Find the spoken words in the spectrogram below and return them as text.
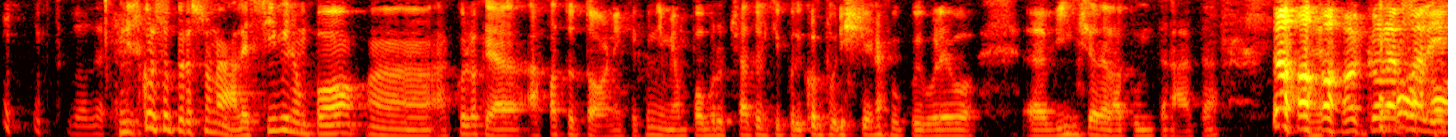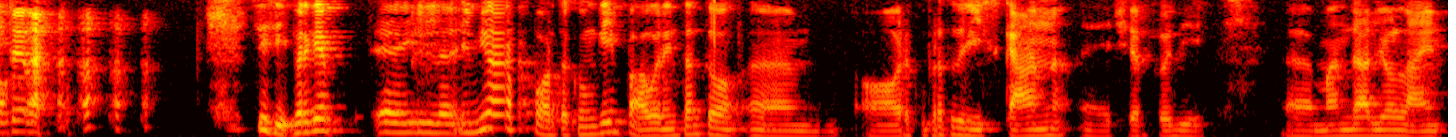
un discorso personale simile un po' uh, a quello che ha, ha, fatto Tony, che quindi mi ha un po' bruciato il tipo di colpo di scena con cui volevo uh, vincere la puntata. No, eh, con la tua lettera! sì, sì, perché eh, il, il, mio rapporto con Game Power, intanto ehm, ho recuperato degli scan e cerco di eh, mandarli online.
